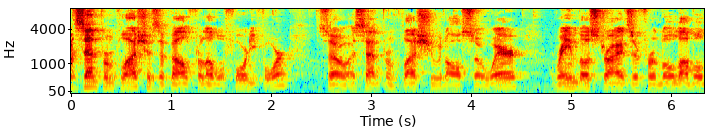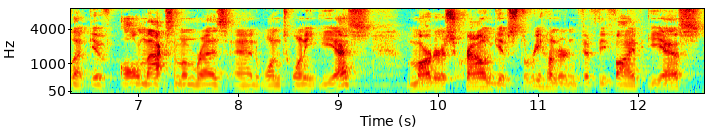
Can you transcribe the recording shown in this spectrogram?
Ascent from Flesh is a belt for level 44, so Ascent from Flesh you would also wear. Rainbow Strides are for low level that give all maximum res and 120 ES. Martyr's Crown gives 355 ES.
